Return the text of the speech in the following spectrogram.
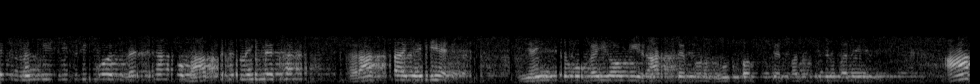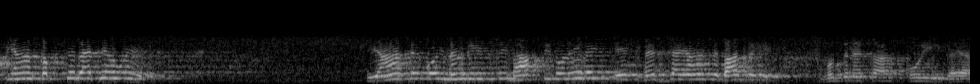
एक नंगी चित्री को वेश्या को भागते तो नहीं देखा? रास्ता यही है। यहीं से वो गई होगी, रास्ते पर धूप पक्ष के पद बने। आप यहाँ कब से बैठे हुए यहाँ से कोई नंगी स्त्री भागती तो नहीं गई एक वेश्या यहाँ से भाग गई बुद्ध ने कहा, कोई गया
